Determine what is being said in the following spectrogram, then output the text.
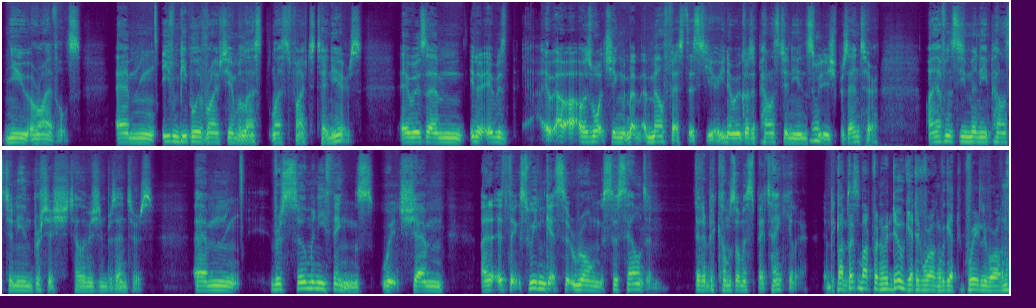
new arrivals. Um, even people who've arrived here in the last last five to ten years. It was, um, you know, it was. I, I, was watching Melfest this year. You know, we've got a Palestinian Swedish mm. presenter. I haven't seen many Palestinian British television presenters. Um, there's so many things which um, I think Sweden gets it wrong so seldom that it becomes almost spectacular. Becomes, but, but when we do get it wrong, we get it really wrong.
